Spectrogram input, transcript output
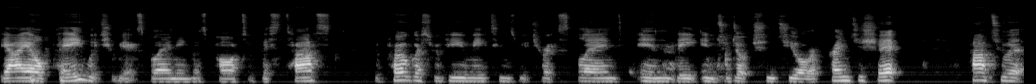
The ILP, which you'll be explaining as part of this task, the progress review meetings, which are explained in the introduction to your apprenticeship, how to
